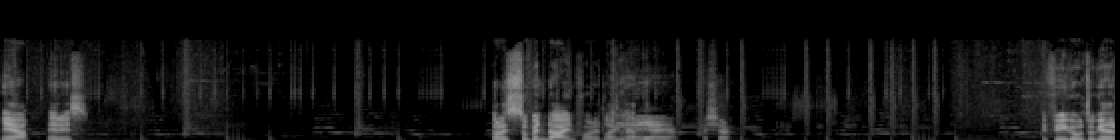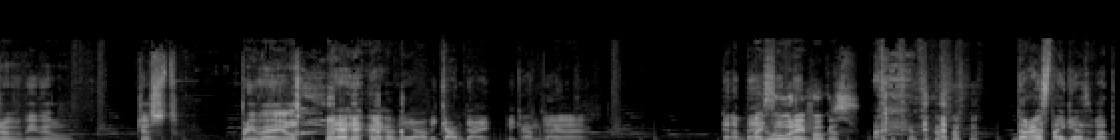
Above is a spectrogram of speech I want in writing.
Yeah, it is. Well, it's stupid dying for it like that. yeah, yeah, for sure. If we go together, we will just prevail. yeah, yeah, yeah, we- yeah. We can't die. We can't die. yeah. Gonna base Like who would then- focus? the rest, I guess, but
